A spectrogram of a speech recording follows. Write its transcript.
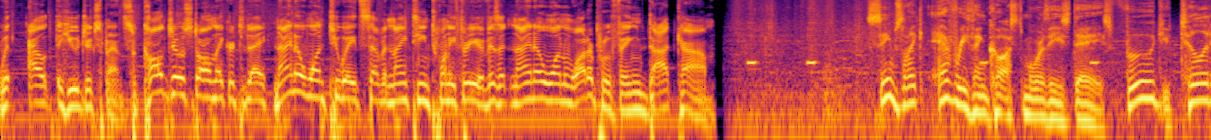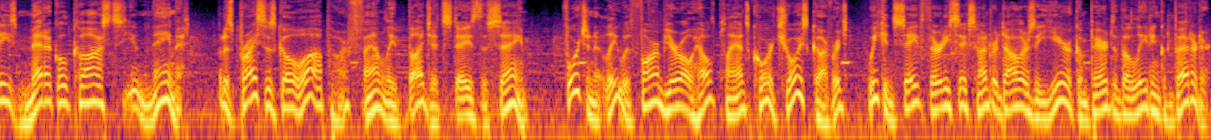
without the huge expense. So call Joe Stallmaker today, 901 287 1923, or visit 901waterproofing.com. Seems like everything costs more these days food, utilities, medical costs, you name it. But as prices go up, our family budget stays the same. Fortunately, with Farm Bureau Health Plan's Core Choice coverage, we can save $3,600 a year compared to the leading competitor.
